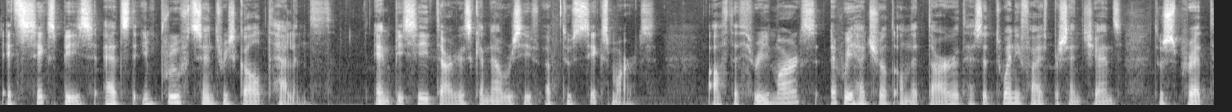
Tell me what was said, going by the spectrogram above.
Its 6 piece adds the improved Sentry's Call talent. NPC targets can now receive up to 6 marks. After 3 marks, every headshot on the target has a 25% chance to spread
